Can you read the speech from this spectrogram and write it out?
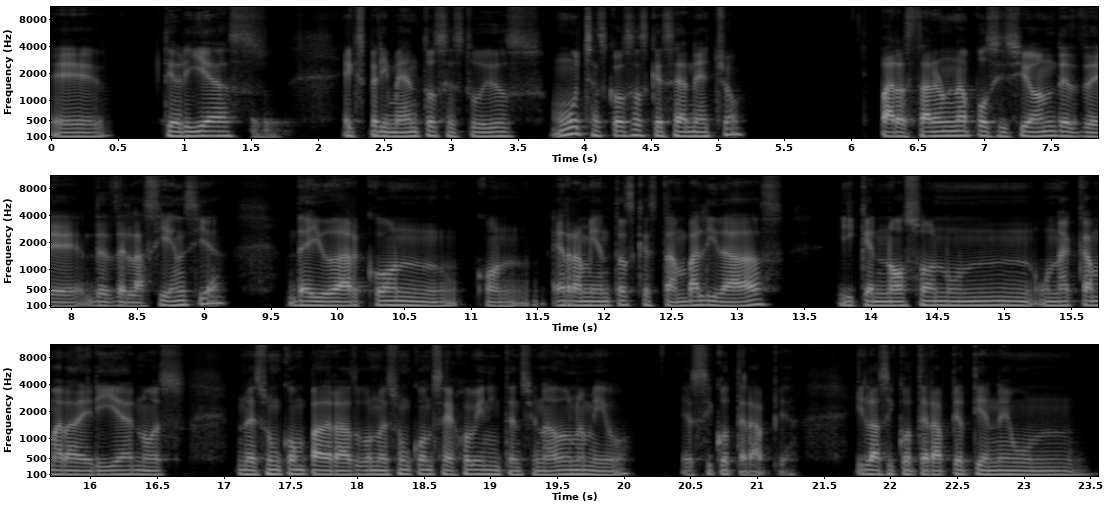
eh, teorías, experimentos, estudios, muchas cosas que se han hecho para estar en una posición desde, desde la ciencia de ayudar con, con herramientas que están validadas y que no son un, una camaradería, no es, no es un compadrazgo, no es un consejo bien intencionado de un amigo, es psicoterapia. Y la psicoterapia tiene un,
